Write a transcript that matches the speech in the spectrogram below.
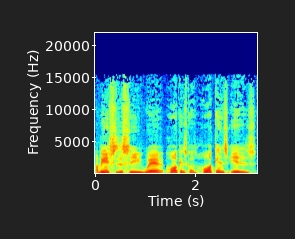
I'll be interested to see where Hawkins goes. Hawkins is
